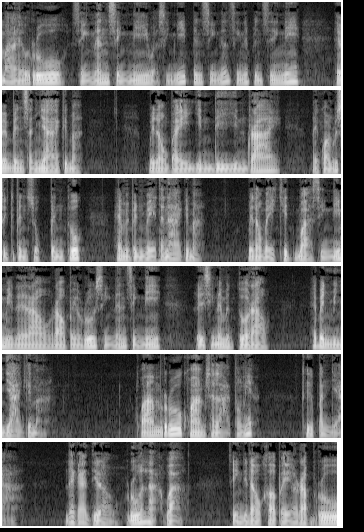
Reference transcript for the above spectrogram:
หมายรู้สิ่งนั้นสิ่งนี้ว่าสิ่งนี้เป็นสิ่งนั้นสิ่งนี้เป็นสิ่งนี้ ให้มันเป็นสัญญาขึ้นมา ไม่ต้องไปยินดียินร้าย ในความรู้สึกที่เป็นสุขเป็นทุกข์ให้มันเป็นเวทนาขึ้นมา ไม่ต้องไปคิดว่าสิ่งนี้มีในเรา เราไปรู้สิ่งนั้นสิ่งนี้ หรือสิ่งนั้นเป็นตัวเรา ให้เป็นวิญญาณขึ้นมา ความรู้ความฉลาดตรงเนี้ยคือปัญญา ในการที่เรารู้ละว่า สิ่งที่เราเข้าไปรับรู้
